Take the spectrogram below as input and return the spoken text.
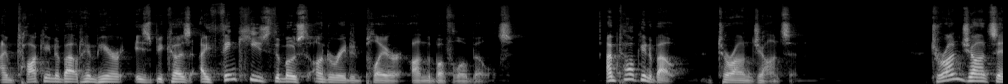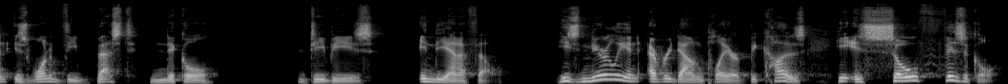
I'm talking about him here is because I think he's the most underrated player on the Buffalo Bills. I'm talking about Taron Johnson. Taron Johnson is one of the best nickel DBs in the NFL. He's nearly an every down player because he is so physical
